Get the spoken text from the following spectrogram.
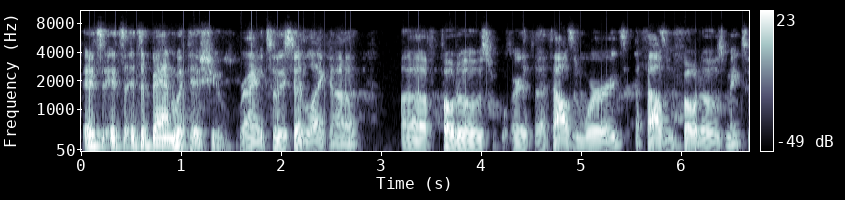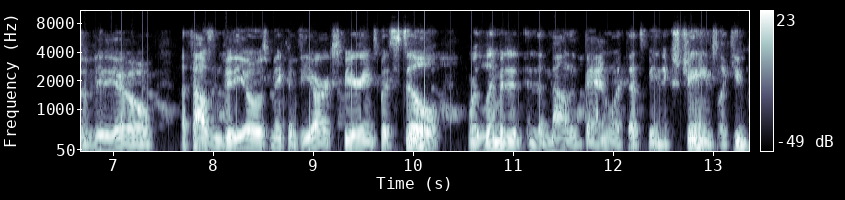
it's it's it's a bandwidth issue, right? So they said like uh, uh, photos worth a thousand words, a thousand photos makes a video, a thousand videos make a VR experience, but still we're limited in the amount of bandwidth that's being exchanged. Like you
